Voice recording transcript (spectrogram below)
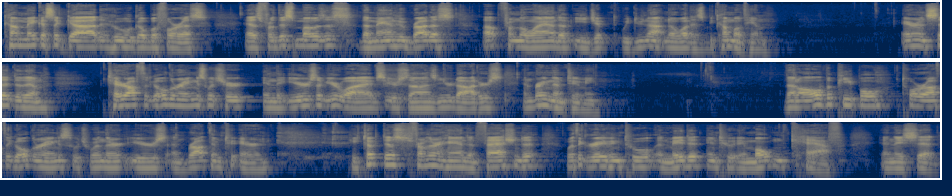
Come, make us a God who will go before us. As for this Moses, the man who brought us up from the land of Egypt, we do not know what has become of him. Aaron said to them, Tear off the gold rings which are in the ears of your wives, your sons, and your daughters, and bring them to me. Then all the people tore off the gold rings which were in their ears and brought them to Aaron. He took this from their hand and fashioned it with a graving tool and made it into a molten calf. And they said,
